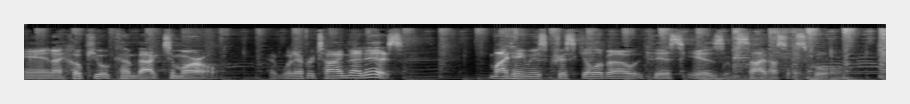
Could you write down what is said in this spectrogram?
And I hope you will come back tomorrow at whatever time that is. My name is Chris Guillebeau. This is Side Hustle School.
